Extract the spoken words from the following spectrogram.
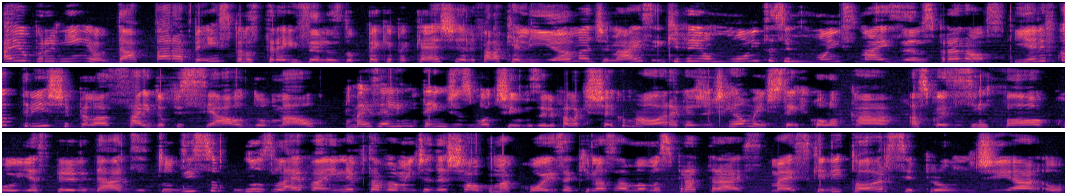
Aí o Bruninho dá parabéns pelos três anos do PQPcast. Ele fala que ele ama demais e que venham muitos e muitos mais anos para nós. E ele ficou triste pela saída oficial do mal, mas ele entende os motivos. Ele fala que chega uma hora que a gente realmente tem que colocar as coisas em foco e as prioridades e tudo. Isso nos leva inevitavelmente a deixar alguma coisa que nós amamos para trás. Mas que ele torce para um dia o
